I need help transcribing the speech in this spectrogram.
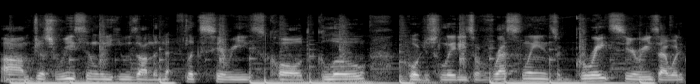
Um, just recently, he was on the Netflix series called Glow Gorgeous Ladies of Wrestling. It's a great series. I would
